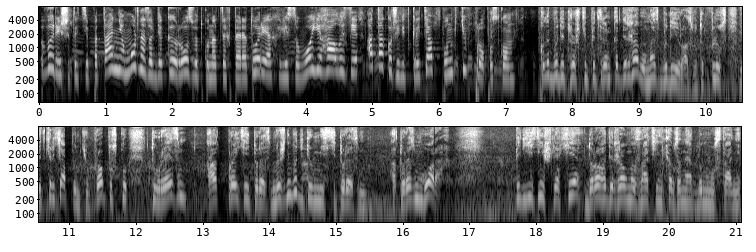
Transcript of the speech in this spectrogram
вирішити ці питання можна завдяки розвитку на цих територіях лісової галузі, а також відкриття пунктів пропуску. Коли буде трошки підтримка держави, у нас буде і розвиток. Плюс відкриття пунктів пропуску, туризм. А про який туризм? Ви ж не будете в місті туризм, а туризм в горах. Під'їзні шляхи, дорога державного значення, яка в занедбаному стані.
